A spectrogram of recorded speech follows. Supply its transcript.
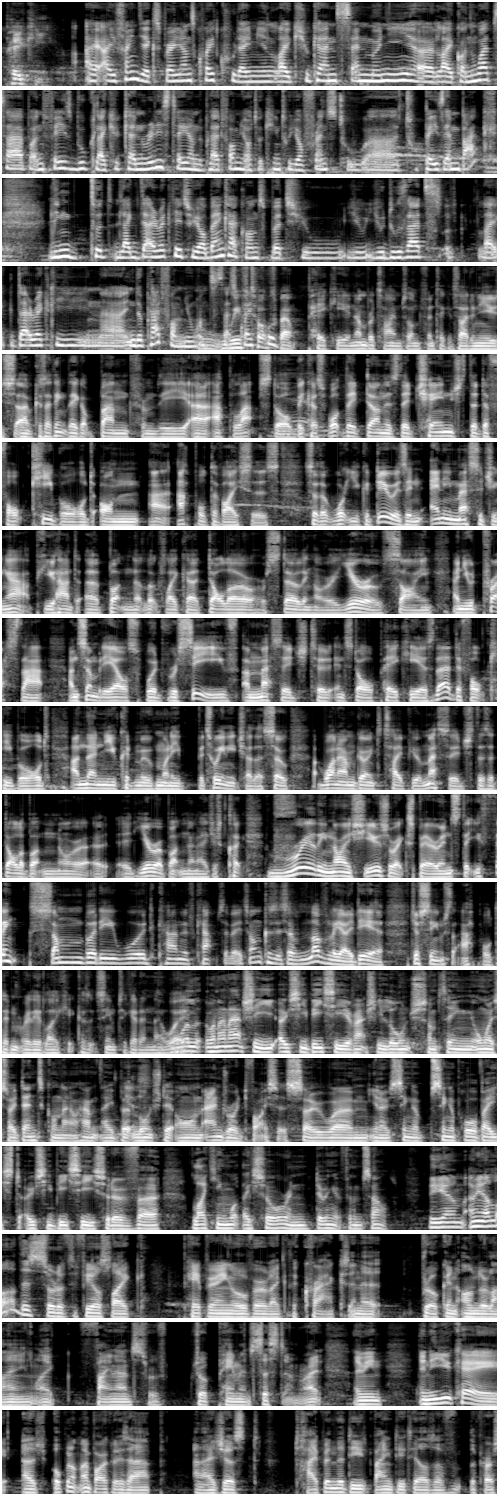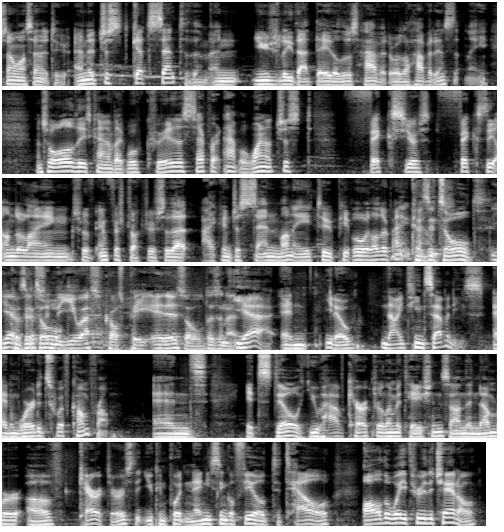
Picky. I, I find the experience quite cool. I mean, like you can send money uh, like on WhatsApp, on Facebook. Like you can really stay on the platform. You're talking to your friends to uh, to pay them back, linked to like directly to your bank account. But you you you do that uh, like directly in uh, in the platform you want. That's We've quite talked cool. about Paykey a number of times on FinTech Insider News because I think they got banned from the uh, Apple App Store because what they'd done is they'd changed the default keyboard on uh, Apple devices so that what you could do is in any messaging app you had a button that looked like a dollar or a sterling or a euro sign, and you would press that, and somebody else would receive a message to install PayKey as their default keyboard, and then you could move money between each other. So when I'm going to type you a message, there's a dollar button or a, a euro button, and I just click. Really nice user experience that you think somebody would kind of captivate on because it's a lovely idea. Just seems that Apple didn't really like it because it seemed to get in their way. Well, well, and actually, OCBC have actually launched something almost identical now, haven't they? But Yes. launched it on Android devices. So, um, you know, Singa- Singapore-based OCBC sort of uh, liking what they saw and doing it for themselves. The um, I mean, a lot of this sort of feels like papering over like the cracks in a broken underlying like finance sort of stroke payment system, right? I mean, in the UK, I open up my Barclays app and I just type in the de- bank details of the person I want to send it to, and it just gets sent to them. And usually that day they'll just have it, or they'll have it instantly. And so all of these kind of like, well, create a separate app. but why not just fix your fix the underlying sort of infrastructure so that I can just send money to people with other bank because it's old. yeah, because because it's in old. the US, of course, Pete, it is old, isn't it? Yeah, and you know, 1970s, and where did Swift come from? And it's still you have character limitations on the number of characters that you can put in any single field to tell all the way through the channel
